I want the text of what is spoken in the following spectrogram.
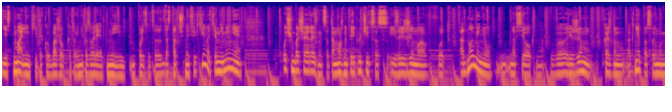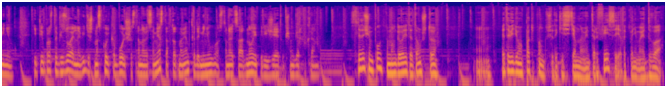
Есть маленький такой бажок, который не позволяет мне им пользоваться достаточно эффективно. Тем не менее, очень большая разница. Там можно переключиться с, из режима вот одно меню на все окна в режим в каждом окне по своему меню. И ты просто визуально видишь, насколько больше становится места в тот момент, когда меню становится одно и переезжает, в общем, вверх экрана. Следующим пунктом он говорит о том, что это, видимо, подпункт все-таки системного интерфейса, я так понимаю, 2.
